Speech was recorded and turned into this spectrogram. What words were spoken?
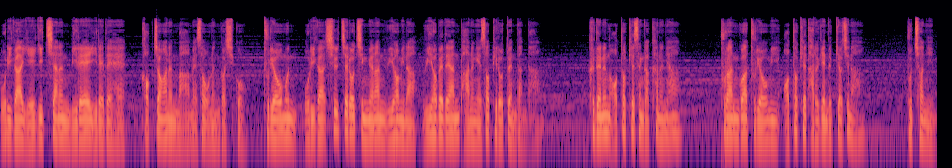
우리가 예기치 않은 미래의 일에 대해 걱정하는 마음에서 오는 것이고 두려움은 우리가 실제로 직면한 위험이나 위협에 대한 반응에서 비롯된단다. 그대는 어떻게 생각하느냐? 불안과 두려움이 어떻게 다르게 느껴지나? 부처님,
